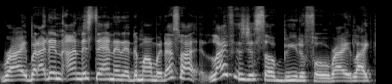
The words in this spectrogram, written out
right? But I didn't understand it at the moment. That's why life is just so beautiful, right? Like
